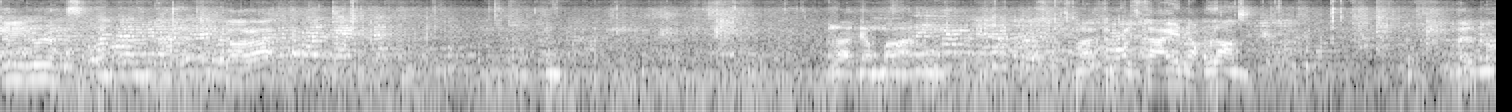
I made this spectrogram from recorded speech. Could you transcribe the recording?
Sino na? Sara. Wala siyang mga ano. Wala siyang pagkain. Ako lang. Ayan o.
